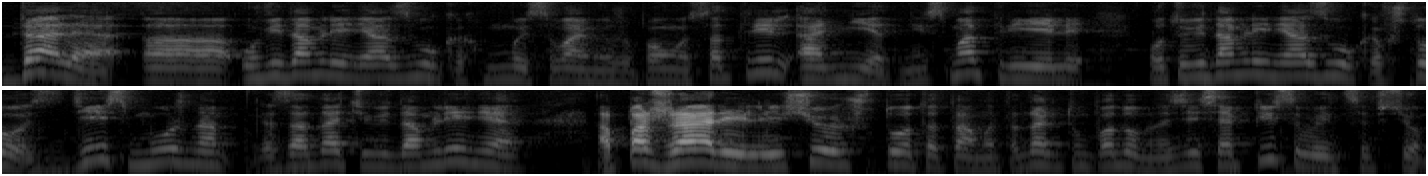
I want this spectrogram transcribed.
Далее, э, уведомления о звуках мы с вами уже, по-моему, смотрели. А нет, не смотрели. Вот уведомления о звуках, что здесь можно задать уведомление о пожаре или еще что-то там и так далее и тому подобное. Здесь описывается все.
